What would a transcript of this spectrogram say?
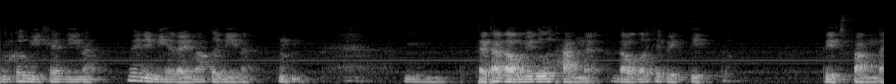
มันก็มีแค่นี้นะไม่ได้มีอะไรมากกว่านี้นะแต่ถ้าเราไม่รู้ทันเนี่ย เราก็จะไปติด ติดฝั่งใด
